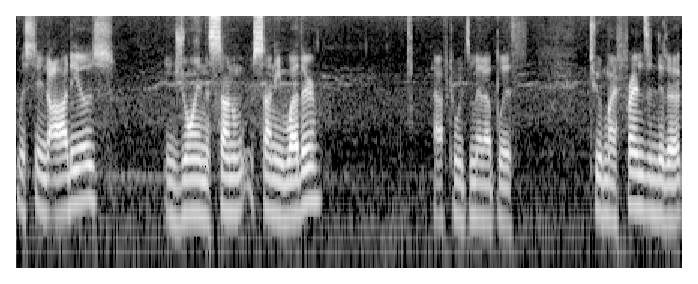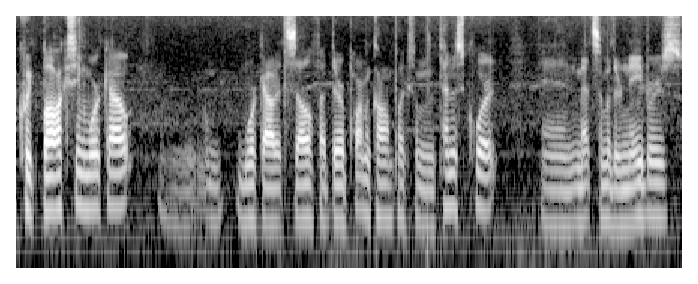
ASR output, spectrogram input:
listening to audios, enjoying the sun, sunny weather. Afterwards, met up with two of my friends and did a quick boxing workout, workout itself at their apartment complex on the tennis court, and met some of their neighbors.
